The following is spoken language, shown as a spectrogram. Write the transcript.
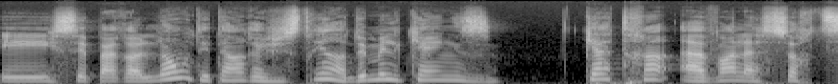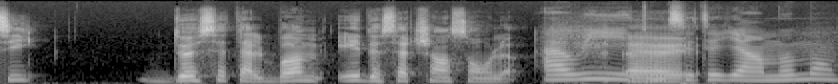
Et ces paroles-là ont été enregistrées en 2015, quatre ans avant la sortie de cet album et de cette chanson-là. Ah oui, donc euh, c'était il y a un moment.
